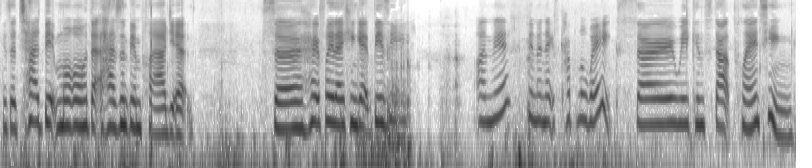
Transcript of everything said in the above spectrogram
there's a tad bit more that hasn't been ploughed yet. So hopefully they can get busy on this in the next couple of weeks so we can start planting.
